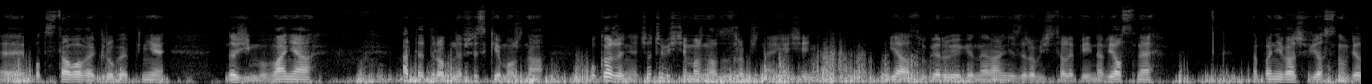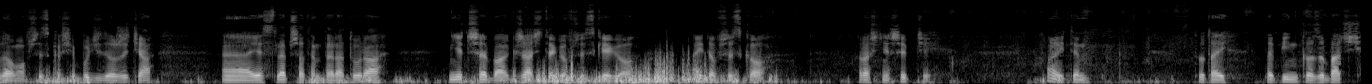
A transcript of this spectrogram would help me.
e, podstawowe grube pnie do zimowania, a te drobne wszystkie można ukorzeniać. Oczywiście można to zrobić na jesień. Ja sugeruję generalnie zrobić to lepiej na wiosnę, no ponieważ wiosną wiadomo, wszystko się budzi do życia, e, jest lepsza temperatura, nie trzeba grzać tego wszystkiego, no i to wszystko rośnie szybciej. No i tym tutaj pepinko, zobaczcie,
